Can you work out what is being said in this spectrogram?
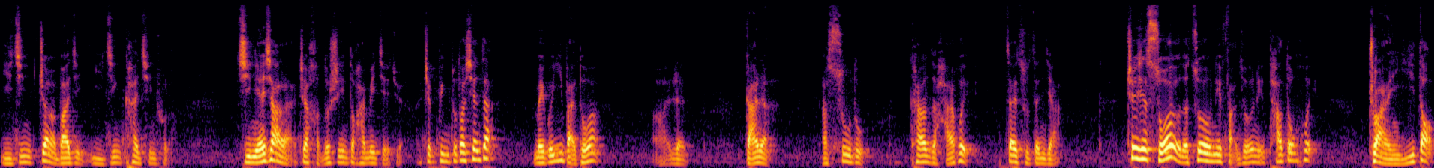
已经正儿八经已经看清楚了。几年下来，这很多事情都还没解决。这个病毒到现在，美国一百多万啊人感染啊，速度看样子还会。再次增加，这些所有的作用力、反作用力，它都会转移到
